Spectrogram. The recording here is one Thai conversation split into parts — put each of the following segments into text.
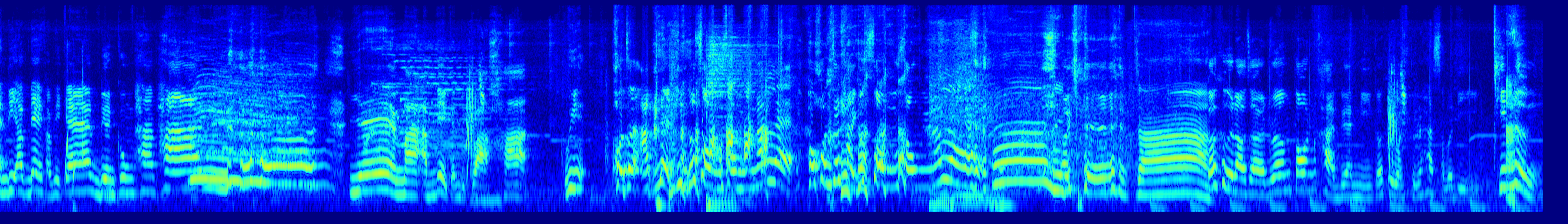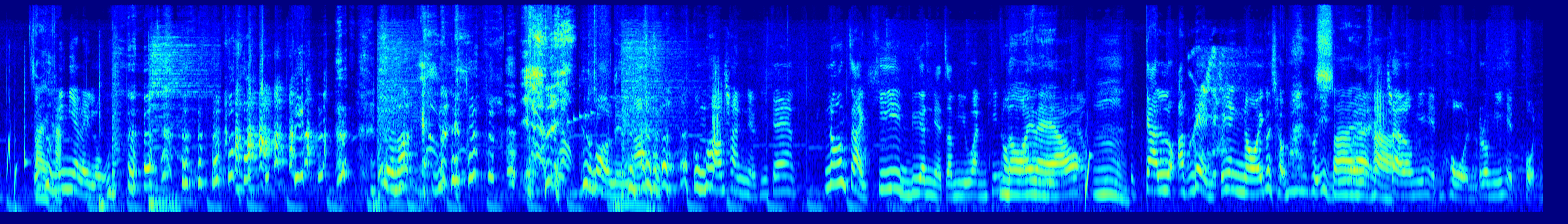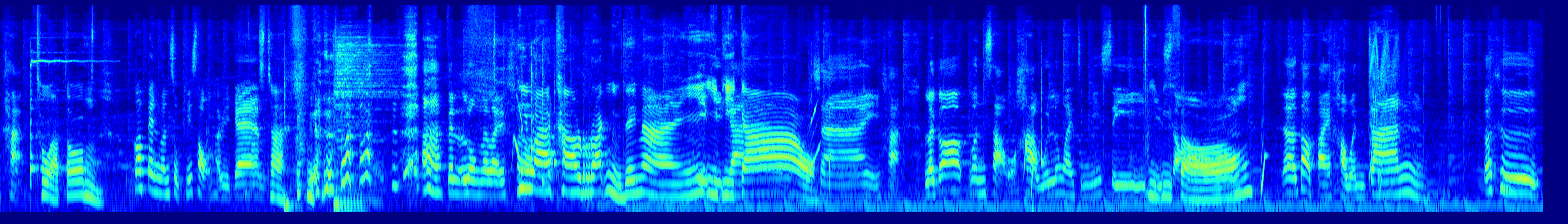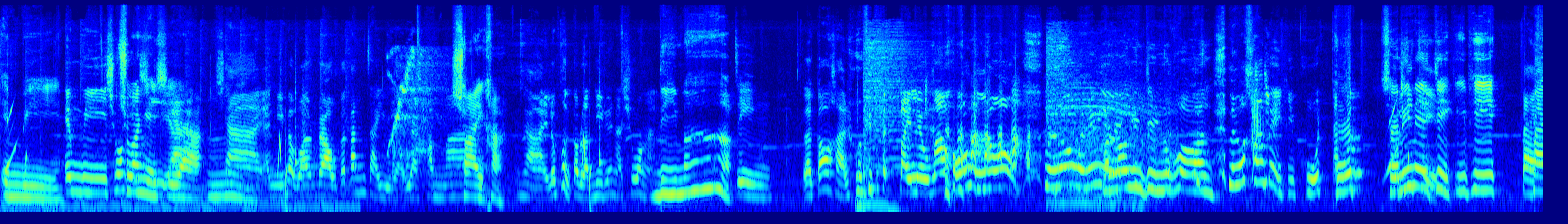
นดีอัปเดตค่ะพี่แก้ม เดือนกุมภาพันธ์เย่มาอัปเดตกันดีกว่าค่ะวิพอจะอัปเดตทีก็ทรงทรงนี้นั่นแหละ พอคนจะถ่ายก็ทรงทรงนี้นั่นแหละ โอเค จ้า ก็คือเราจะเริ่มต้นค่ะเดือนนี้ก็คือวันพฤหัสบดีที่อะหนึ่งใช่ก็คือค่ะไม่มีอะไรลงเดี๋ยวนะคือบอกเลยว่ากุมภาพันธ์เนี่ยพี่แก้ม นอกจากที่เดือนเนี่ยจะมีวันที่น้อยน้อยแล้วกาคนอื่นอืม การลงอัปเดตเนี่ยก็ยังน้อยกว่าชาวบ้านเขาอีกใช่ด้วยค่ะ แต่เรามีเหตุผลเรามีเหตุผลค่ะ ถั่วต้มก็เป็นวันศุกร์ที่ 2 ค่ะพี่แก้มใช่อะเป็นลงอะไรคะ พี่ว่าคารักหนูได้ไหม EP 9ใช่ค่ะ แล้วก็วันเสาร์ค่ะวุ่นเรื่องวายจิมมี่ซี EP สอง2แล้วต่อไปค่ะวันจันทร์ ก็คือ MV MV ช่วงช่วงเอเชียอืม ใช่ อันนี้แบบว่าเราก็ตั้งใจอยู่แล้วอยากทำมากใช่ค่ะ ใช่แล้วผลตอบรับดีด้วยนะช่วงอะ ดีมาก จริง แล้วก็ค่ะ ไปเร็วมากเพราะว่ามันโล่งมันโล่งมันไม่มีมันอะไรโล่งจริงๆ ทุกคน แล้วก็ข้ามไปอีกทีพุธพุธเชอรี่เมจิก EP แป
